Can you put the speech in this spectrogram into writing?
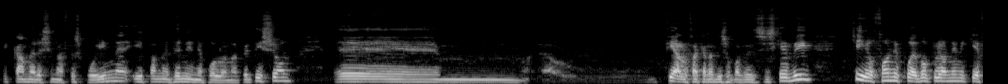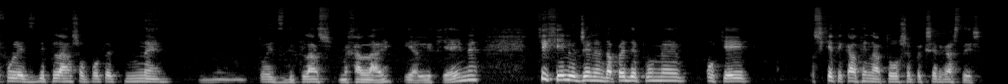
Οι κάμερες είναι αυτές που είναι. Είπαμε, δεν είναι πολλών απαιτήσεων. Ε, τι άλλο θα κρατήσω από αυτή τη συσκευή; Και η οθόνη που εδώ πλέον είναι και Full HD+, οπότε ναι, το HD+, με χαλάει, η αλήθεια είναι. Και Helio G95 που είναι, ok, σχετικά δυνατός επεξεργαστής.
